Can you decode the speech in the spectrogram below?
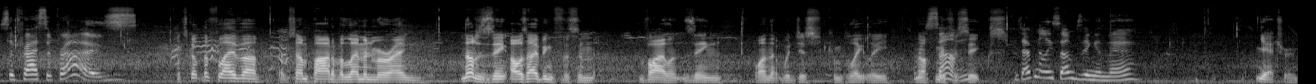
Surprise, surprise. It's got the flavour of some part of a lemon meringue. Not a zing. I was hoping for some violent zing. One that would just completely knock me for six. There's definitely something in there. Yeah, true.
